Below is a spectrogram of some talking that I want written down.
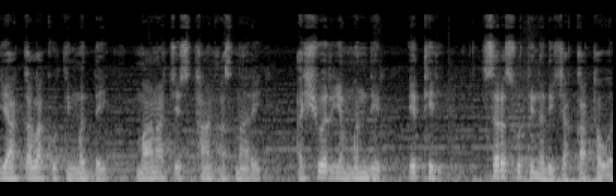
या कलाकृतीमध्ये मानाचे स्थान असणारे ऐश्वर्य मंदिर येथील सरस्वती नदीच्या काठावर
